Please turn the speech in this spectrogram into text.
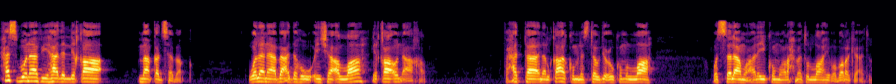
حسبنا في هذا اللقاء ما قد سبق. ولنا بعده إن شاء الله لقاء آخر. فحتى نلقاكم نستودعكم الله. والسلام عليكم ورحمة الله وبركاته.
